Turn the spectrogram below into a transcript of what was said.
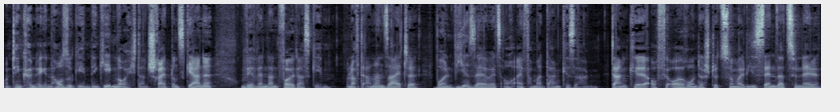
Und den können wir genauso geben, den geben wir euch dann. Schreibt uns gerne und wir werden dann Vollgas geben. Und auf der anderen Seite wollen wir selber jetzt auch einfach mal Danke sagen. Danke auch für eure Unterstützung, weil die ist sensationell.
